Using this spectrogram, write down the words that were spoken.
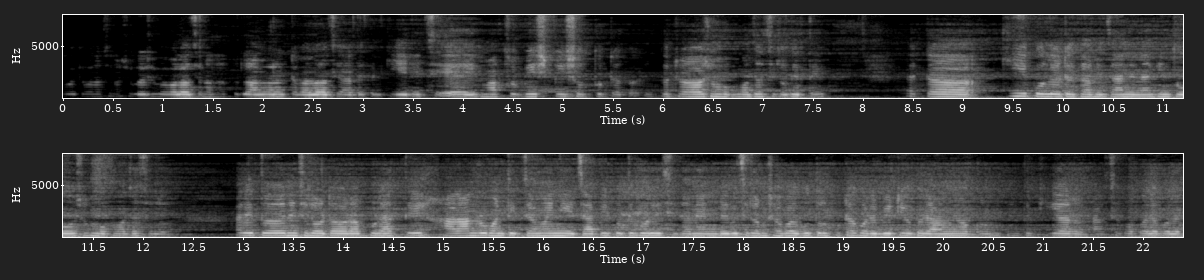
সবাই কেমন আছেন? আশা করি সবাই ভালো আছেন, আলহামদুলিল্লাহ আমি অনেকটা ভালো আছি। আর দেখেন কি এনেছে, এই মাত্র বিশ পিস সত্তর টাকা, কিন্তু এটা অসম্ভব মজা ছিল খেতে। একটা কি বলে এটাকে আমি জানি না, কিন্তু অসম্ভব মজা ছিল। আর তো এনেছিল ওটা ওরা রাতে। আর আনরোমান্টিক জামাই নিয়ে যা বিপদে পড়েছি জানেন? ভেবেছিলাম সবাই বোতল ফুটা করে ভিডিও করে আমিও করব, কিন্তু কি আর আছে কপালে বলেন?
